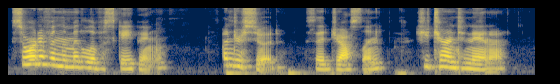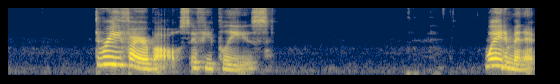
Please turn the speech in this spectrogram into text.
sort of in the middle of escaping. Understood, said Jocelyn. She turned to Nana. Three fireballs, if you please. Wait a minute,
